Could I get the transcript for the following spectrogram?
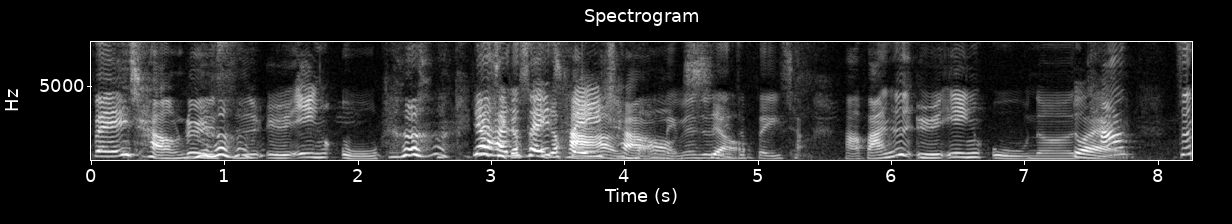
非常律师余英武》，因为它就是一个非常里面就是一直非常好，反正就是余英武呢，对。真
